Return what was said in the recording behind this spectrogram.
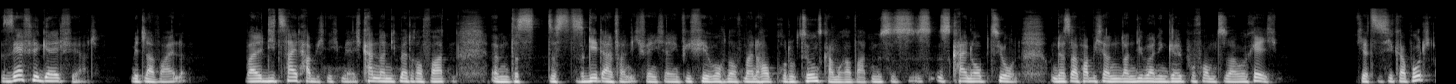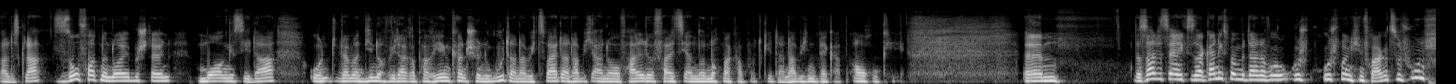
sehr viel Geld wert mittlerweile. Weil die Zeit habe ich nicht mehr. Ich kann da nicht mehr drauf warten. Ähm, das, das, das geht einfach nicht, wenn ich irgendwie vier Wochen auf meine Hauptproduktionskamera warten muss. Das ist, ist keine Option. Und deshalb habe ich dann, dann lieber den Geldpuffer, um zu sagen, okay, ich Jetzt ist sie kaputt, alles klar. Sofort eine neue bestellen. Morgen ist sie da. Und wenn man die noch wieder reparieren kann, schön und gut, dann habe ich zwei, dann habe ich eine auf Halde, falls die andere nochmal kaputt geht. Dann habe ich ein Backup. Auch okay. Ähm, das hat jetzt ehrlich gesagt gar nichts mehr mit deiner ur ursprünglichen Frage zu tun.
